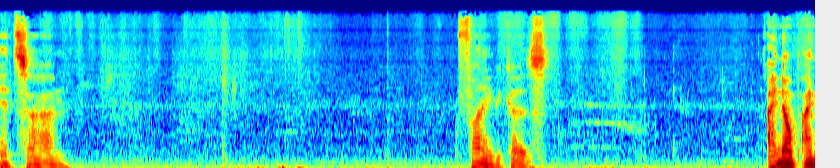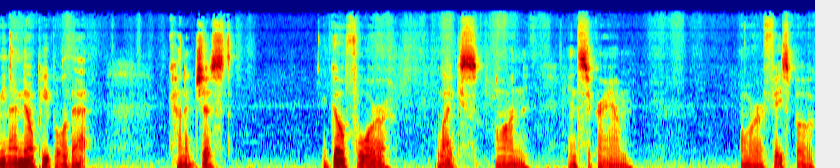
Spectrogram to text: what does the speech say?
it's um funny because I know I mean I know people that kind of just go for likes on Instagram or Facebook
